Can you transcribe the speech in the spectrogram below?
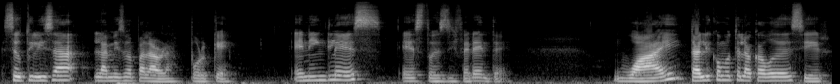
Se utiliza la misma palabra ¿por qué? En inglés esto es diferente. Why, tal y como te lo acabo de decir,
